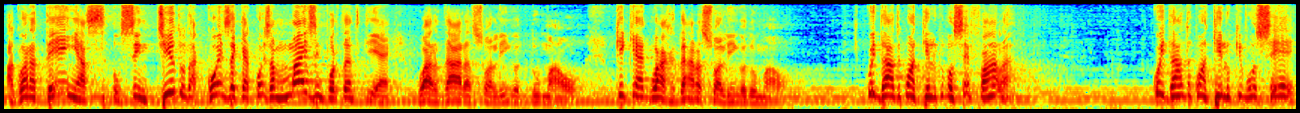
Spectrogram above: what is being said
Agora tenha o sentido da coisa, que é a coisa mais importante que é guardar a sua língua do mal. O que é guardar a sua língua do mal? Cuidado com aquilo que você fala. Cuidado com aquilo que você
